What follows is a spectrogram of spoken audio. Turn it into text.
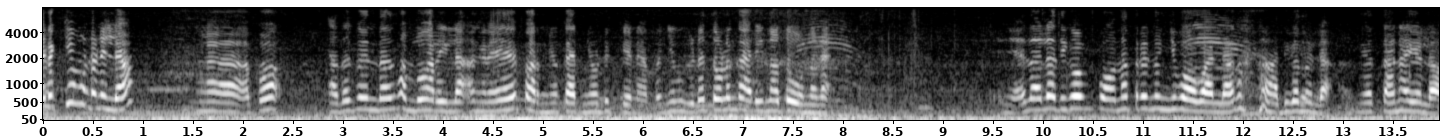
ഇടയ്ക്ക് മുണ്ടണില്ല? അപ്പൊ അതൊക്കെ എന്താ സംഭവം അറിയില്ല. അങ്ങനെ പറഞ്ഞു കരഞ്ഞോണ്ടിരിക്കണേ അപ്പൊ ഇനി വീടെത്തോളം കരയുന്ന തോന്നണേ. ഏതായാലും അധികം പോന്ന അത്രയൊന്നും ഇനി പോവാല്ല അധികമൊന്നുമില്ല. ഇനി എത്താനായല്ലോ.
